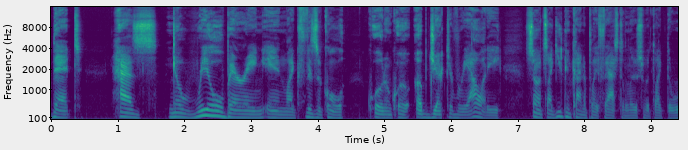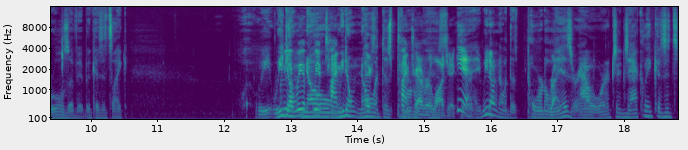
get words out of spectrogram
that has no real bearing in like physical, quote unquote, objective reality. So it's like you can kind of play fast and loose with like the rules of it because it's like we we mean, don't we have- know we we, don't know what this time portal travel logic Yeah, here. we don't know what this portal is or how it works exactly because it's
